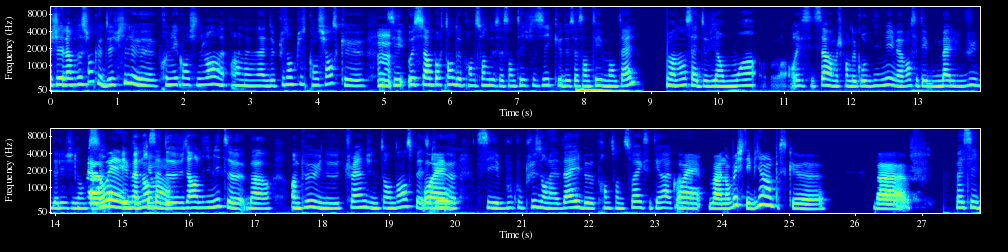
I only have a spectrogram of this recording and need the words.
J'ai l'impression que depuis le premier confinement, on en a de plus en plus conscience que mmh. c'est aussi important de prendre soin de sa santé physique que de sa santé mentale. Maintenant, ça devient moins. Oui, c'est ça, hein, moi je prends de gros guillemets, mais avant c'était mal vu d'aller chez un psy. Ah ouais, et maintenant ça devient limite euh, bah, un peu une trend, une tendance, parce que euh, c'est beaucoup plus dans la vibe, prendre soin de soi, etc. Quoi. Ouais, bah n'empêche, c'était bien, hein, parce que. Bah bah c'est,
